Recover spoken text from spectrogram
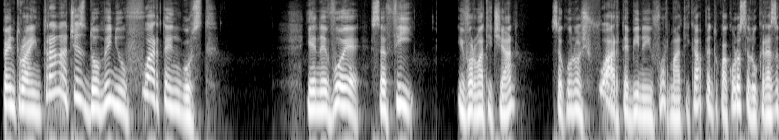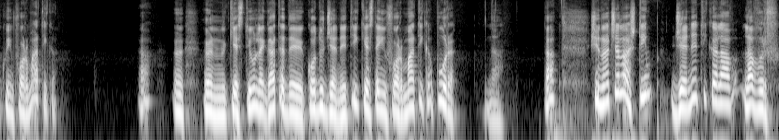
Pentru a intra în acest domeniu foarte îngust, e nevoie să fii informatician, să cunoști foarte bine informatica, pentru că acolo se lucrează cu informatică. Da? În chestiuni legate de codul genetic este informatică pură. Da. Da? Și în același timp, genetică la, la vârf.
